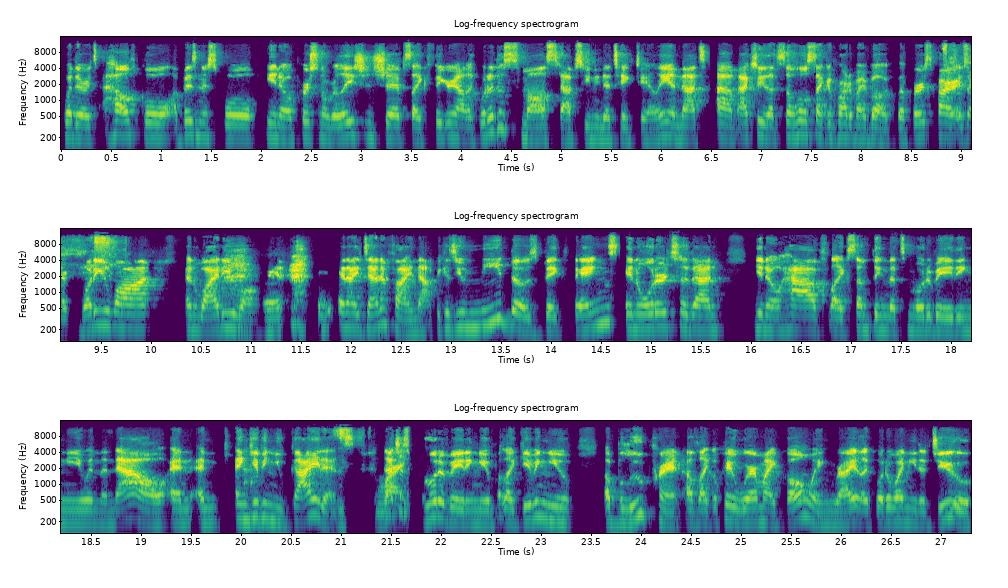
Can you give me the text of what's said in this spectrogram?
whether it's a health goal, a business goal, you know, personal relationships, like figuring out like what are the small steps you need to take daily. And that's um, actually that's the whole second part of my book. The first part is like, what do you want? And why do you want it? And identifying that because you need those big things in order to then you know have like something that's motivating you in the now and and and giving you guidance. Not just motivating you but like giving you a blueprint of like okay where am i going right? Like what do i need to do?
